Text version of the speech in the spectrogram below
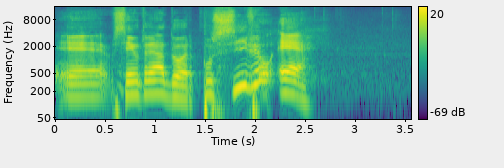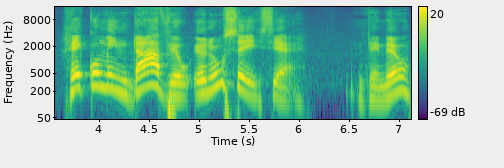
é sem um treinador. Possível? É. Recomendável? Eu não sei se é. Entendeu?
